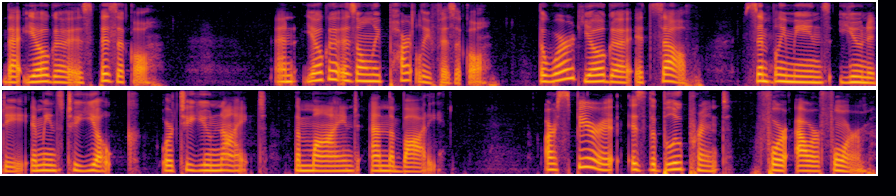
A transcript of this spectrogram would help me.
that yoga is physical. And yoga is only partly physical. The word yoga itself simply means unity, it means to yoke or to unite the mind and the body. Our spirit is the blueprint for our form.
